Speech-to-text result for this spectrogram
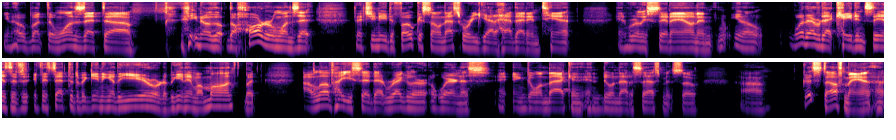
you know, but the ones that, uh, you know, the, the harder ones that, that you need to focus on, that's where you got to have that intent and really sit down and, you know, whatever that cadence is, if, if it's at the beginning of the year or the beginning of a month, but I love how you said that regular awareness and, and going back and, and doing that assessment. So, uh, good stuff, man. Uh,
